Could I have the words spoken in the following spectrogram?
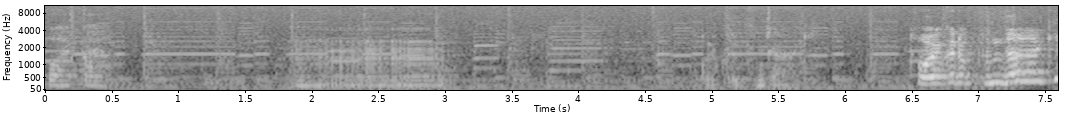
뭐 할까요? 얼굴에 분장하기. 얼굴을 분장하기?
